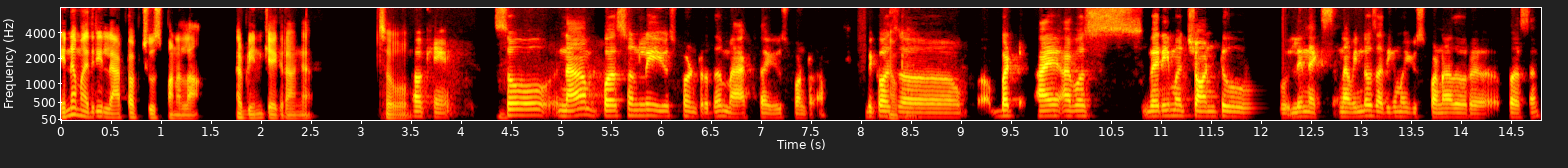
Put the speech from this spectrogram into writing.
என்ன மாதிரி லேப்டாப் சூஸ் பண்ணலாம் அப்படின்னு கேக்குறாங்க ஸோ ஓகே ஸோ நான் பர்சனலி யூஸ் பண்றது மேக் தான் யூஸ் பண்றேன். Because but I I was very much on to Linux நான் விண்டோஸ் அதிகமாக யூஸ் பண்ணாத ஒரு person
